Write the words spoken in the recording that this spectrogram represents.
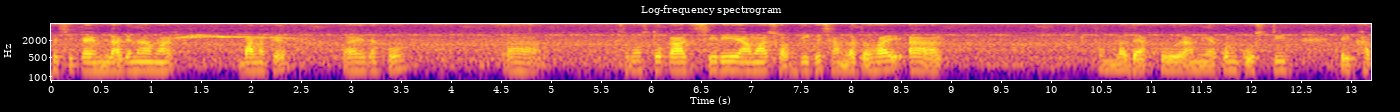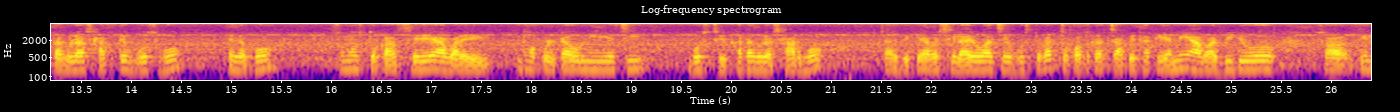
বেশি টাইম লাগে না আমার বানাতে। তাই দেখো, তা সমস্ত কাজ সেরে আমার সব দিকে সামলাতে হয়। আর তোমরা দেখো, আমি এখন গোষ্ঠীর এই খাতাগুলো সারতে বসবো। এ দেখো, সমস্ত কাজ সেরে আবার এই ধকলটাও নিয়েছি গোষ্ঠীর খাতাগুলো সারবো। চারিদিকে আবার সেলাইও আছে, বুঝতে পারছ কতটা চাপে থাকি আমি। আবার ভিডিও তিন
